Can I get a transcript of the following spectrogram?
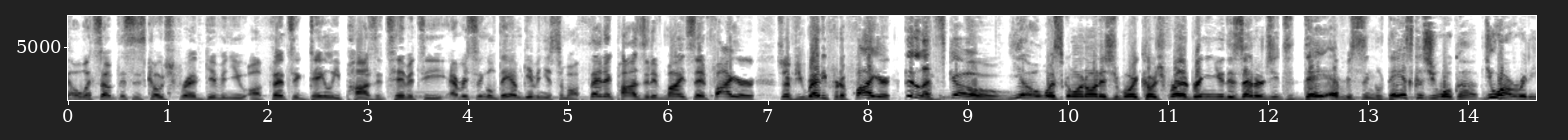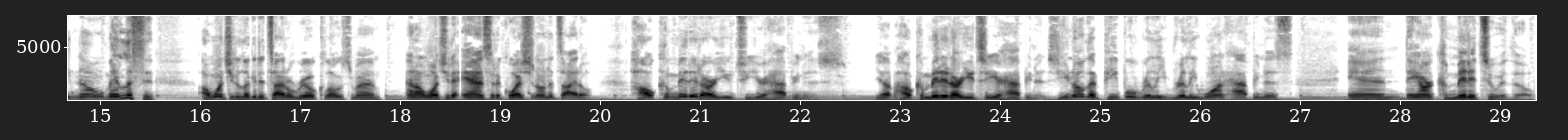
Yo, what's up? This is Coach Fred giving you authentic daily positivity. Every single day, I'm giving you some authentic positive mindset fire. So if you're ready for the fire, then let's go. Yo, what's going on? It's your boy Coach Fred bringing you this energy today, every single day. It's because you woke up. You already know, man. Listen, I want you to look at the title real close, man. And I want you to answer the question on the title How committed are you to your happiness? Yep, how committed are you to your happiness? You know that people really, really want happiness and they aren't committed to it though.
